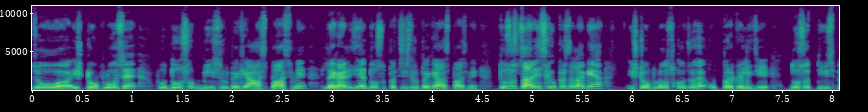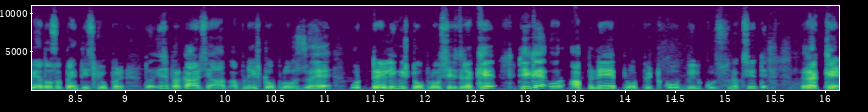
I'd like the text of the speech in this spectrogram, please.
जो स्टॉप लॉस है, वो दो सौ के आसपास में लगा लीजिए दो सौ के आसपास में। दो सौ चालीस के ऊपर चला गया स्टॉप लॉस को जो है ऊपर कर लीजिए, दो सौ पे या दो के ऊपर। तो इस प्रकार प्रकार से आप अपने स्टॉप लॉस जो है, वो ट्रेलिंग स्टॉप लॉसेज रखें, ठीक है? और अपने प्रॉफिट को बिल्कुल सुरक्षित रखें।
